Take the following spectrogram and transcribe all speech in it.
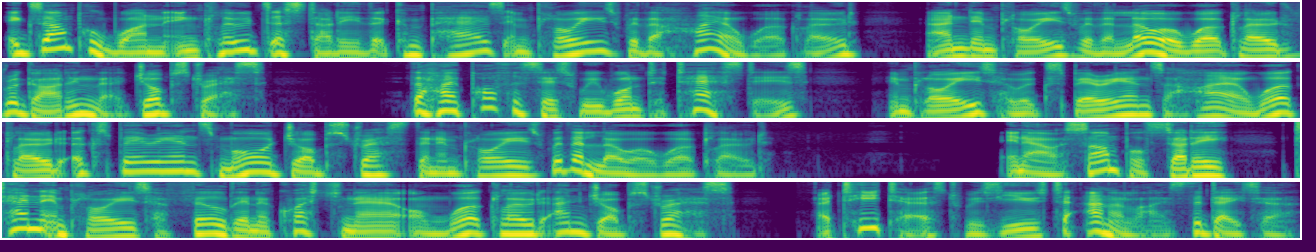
Example 1 includes a study that compares employees with a higher workload and employees with a lower workload regarding their job stress. The hypothesis we want to test is employees who experience a higher workload experience more job stress than employees with a lower workload. In our sample study, 10 employees have filled in a questionnaire on workload and job stress. A t-test was used to analyze the data.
